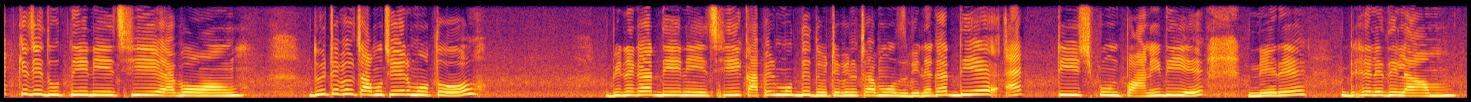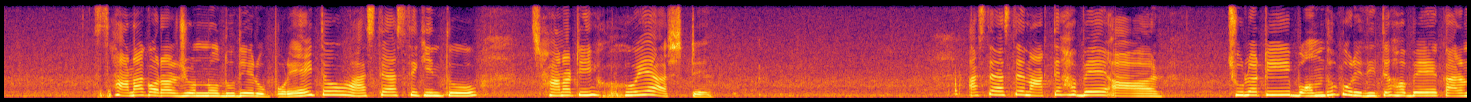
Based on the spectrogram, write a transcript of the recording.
এক কেজি দুধ নিয়ে নিয়েছি এবং দুই টেবিল চামচের মতো ভিনেগার দিয়ে নিয়েছি। কাপের মধ্যে দুই টেবিল চামচ ভিনেগার দিয়ে এক স্পুন পানি দিয়ে নেড়ে ঢেলে দিলাম ছানা করার জন্য দুধের উপরে। এই তো আস্তে আস্তে কিন্তু ছানাটি হয়ে আসছে। আস্তে আস্তে নাড়তে হবে আর চুলাটি বন্ধ করে দিতে হবে, কারণ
